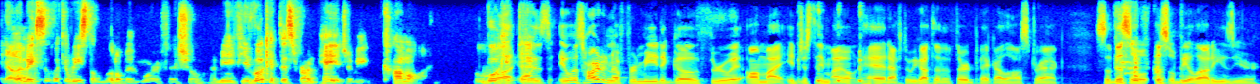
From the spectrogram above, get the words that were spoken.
you know, it makes it look at least a little bit more official. I mean, if you look at this front page, I mean, come on, look Well, at that. It was it was hard enough for me to go through it on my it just in my own head after we got to the third pick. I lost track. So this will this will be a lot easier.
